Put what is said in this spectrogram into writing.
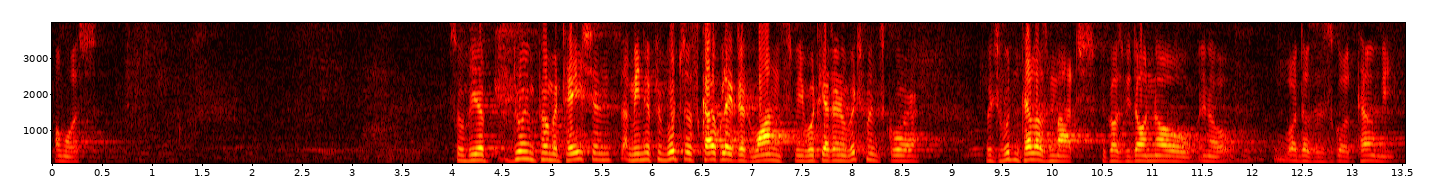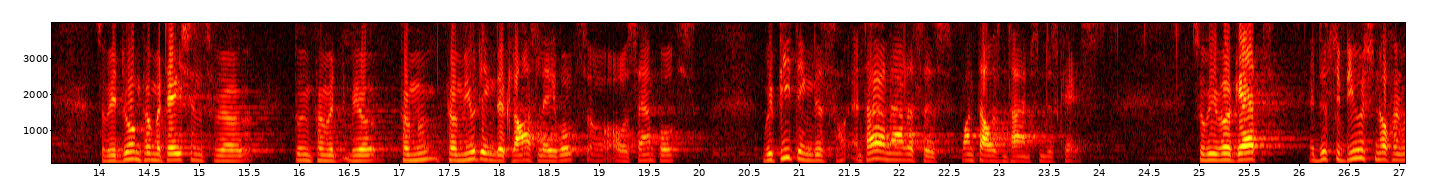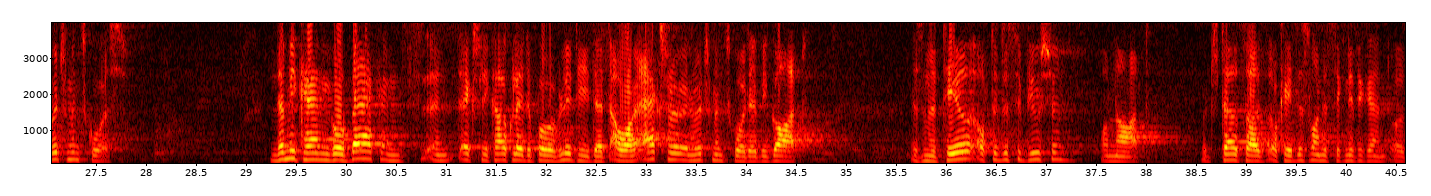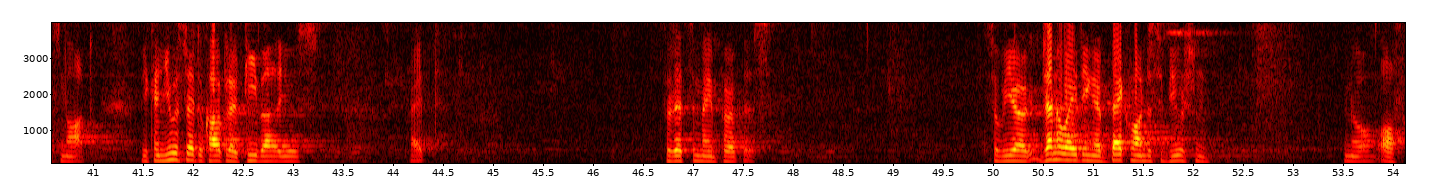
Almost. So we are doing permutations. I mean, if we would just calculate it once, we would get an enrichment score, which wouldn't tell us much because we don't know, you know, what does this score tell me. So we're doing permutations. We're doing we're permu permuting the class labels uh, or, or samples, repeating this entire analysis 1,000 times in this case. So we will get a distribution of enrichment scores. And then we can go back and, and actually calculate the probability that our actual enrichment score that we got is in the tail of the distribution or not, which tells us, okay, this one is significant or it's not. We can use that to calculate p-values, right? So that's the main purpose. So we are generating a background distribution, you know, of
